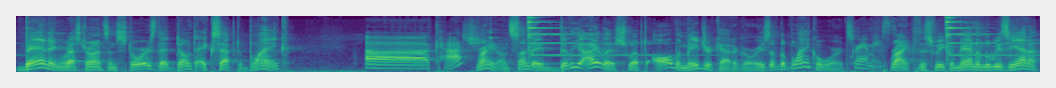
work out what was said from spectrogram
banning restaurants and stores that don't accept blank. Uh, cash? Right. On Sunday, Billie Eilish swept all the major categories of the Blank Awards. Grammys. Right. This week, a man in Louisiana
